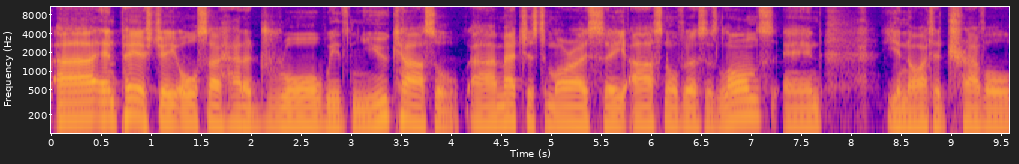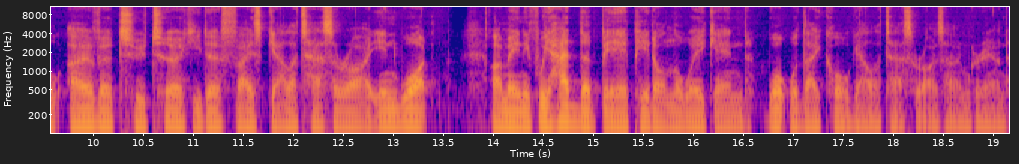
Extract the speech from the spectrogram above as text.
Uh, and PSG also had a draw with Newcastle. Uh, matches tomorrow see Arsenal versus Lens and United travel over to Turkey to face Galatasaray in what? I mean, if we had the Bear Pit on the weekend, what would they call Galatasaray's home ground?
